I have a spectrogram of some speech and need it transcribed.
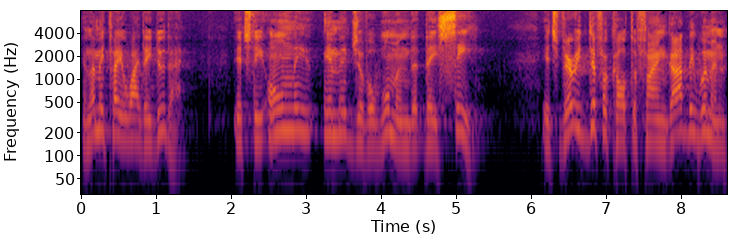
And let me tell you why they do that. It's the only image of a woman that they see. It's very difficult to find godly women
